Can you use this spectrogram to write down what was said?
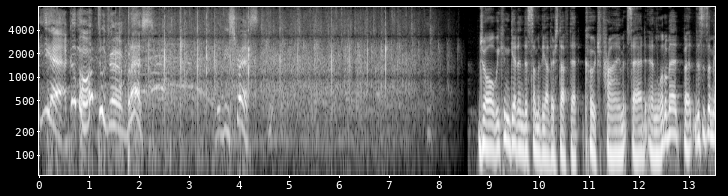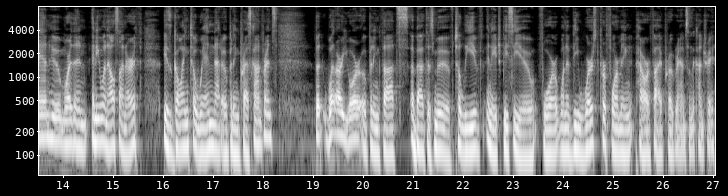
yeah, come on, I'm too damn blessed to be stressed. Joel, we can get into some of the other stuff that Coach Prime said in a little bit, but this is a man who, more than anyone else on earth, is going to win that opening press conference. But what are your opening thoughts about this move to leave an HBCU for one of the worst performing Power Five programs in the country?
